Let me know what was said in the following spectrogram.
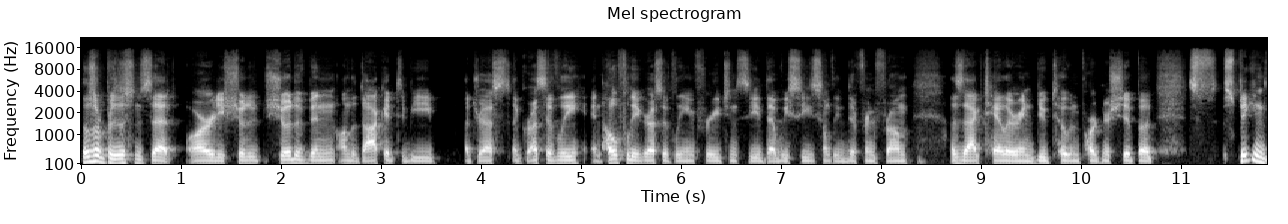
those are positions that already should should have been on the docket to be addressed aggressively and hopefully aggressively in free agency that we see something different from a Zac Taylor and Duke Tobin partnership. But speaking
